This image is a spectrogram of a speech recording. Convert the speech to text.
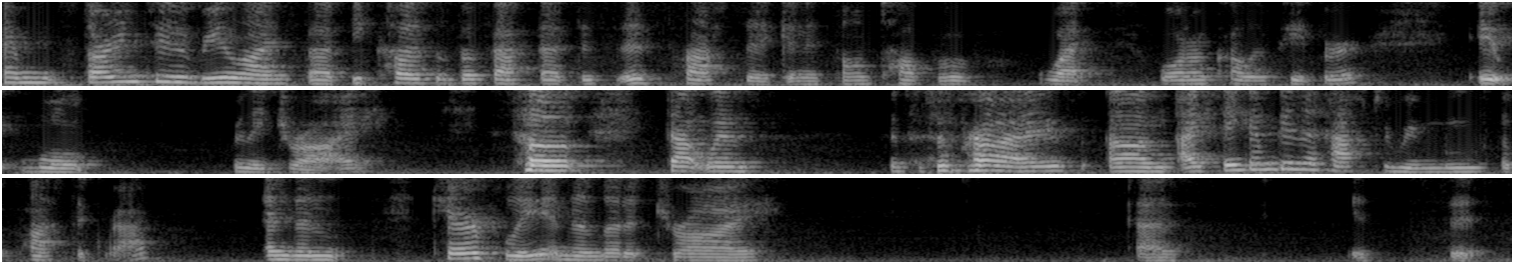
I'm starting to realize that because of the fact that this is plastic and it's on top of wet watercolor paper, it won't really dry. So that was it's a surprise. Um, I think I'm gonna have to remove the plastic wrap and then carefully and then let it dry as it sits.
